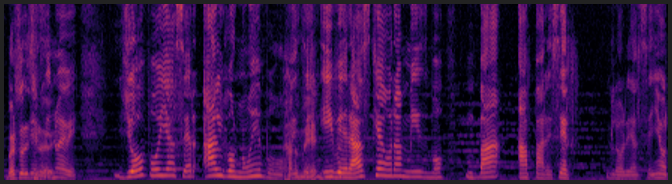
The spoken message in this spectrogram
Verso 19. 19 yo voy a hacer algo nuevo. y verás que ahora mismo va a aparecer. Gloria al Señor.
